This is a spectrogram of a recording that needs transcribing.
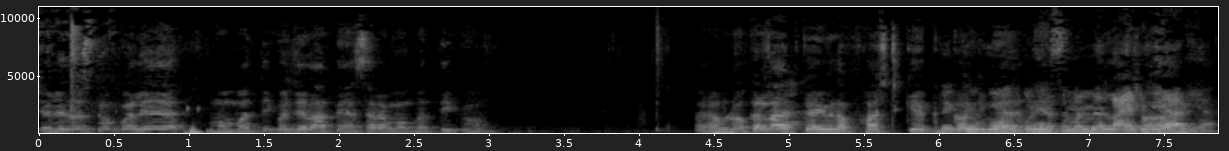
चलिए दोस्तों पहले मोमबत्ती को जलाते हैं सारा मोमबत्ती को। और हम लोग का लाइफ का ये वाला फ़र्स्ट केक देखिए बहुत बढ़िया समय में लाइट भी आ गया।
